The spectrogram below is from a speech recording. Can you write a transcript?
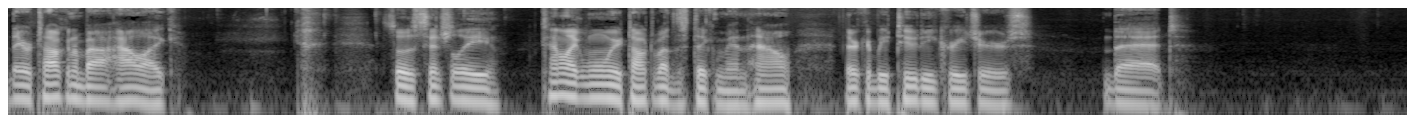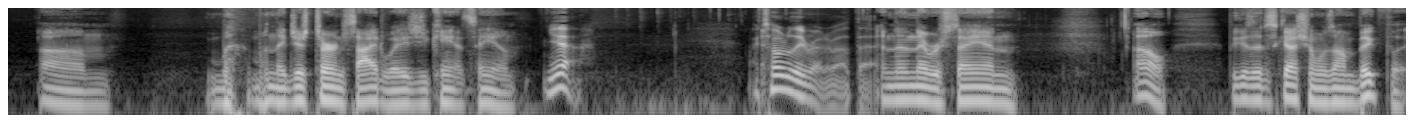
they were talking about how like. so essentially, kind of like when we talked about the stickmen, how there could be 2D creatures that. Um, when they just turn sideways, you can't see them. Yeah. I totally read about that. And then they were saying, oh, because the discussion was on Bigfoot.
